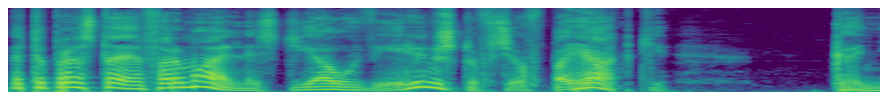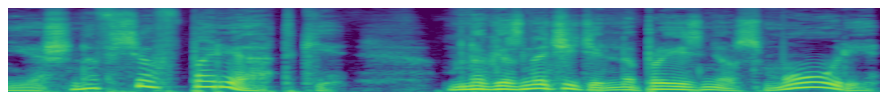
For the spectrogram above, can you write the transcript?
Это простая формальность. Я уверен, что все в порядке». «Конечно, все в порядке», Многозначительно произнес Моури,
